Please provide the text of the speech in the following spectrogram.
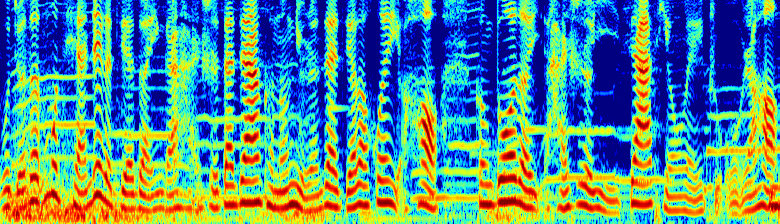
我觉得目前这个阶段应该还是大家可能女人在结了婚以后，更多的还是以家庭为主。然后，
